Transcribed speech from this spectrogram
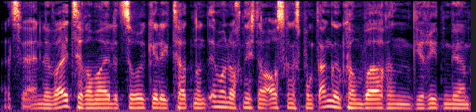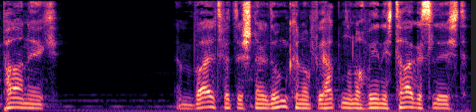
Als wir eine weitere Meile zurückgelegt hatten und immer noch nicht am Ausgangspunkt angekommen waren, gerieten wir in Panik. Im Wald wird es schnell dunkel und wir hatten nur noch wenig Tageslicht.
